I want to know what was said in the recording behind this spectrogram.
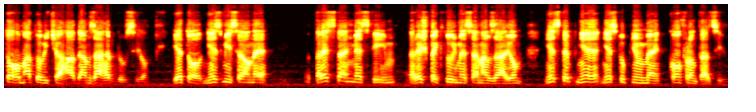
toho Matoviča hádam zahrdusil. Je to nezmyselné, prestaňme s tým, rešpektujme sa navzájom nestep, ne, nestupňujme konfrontáciu.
